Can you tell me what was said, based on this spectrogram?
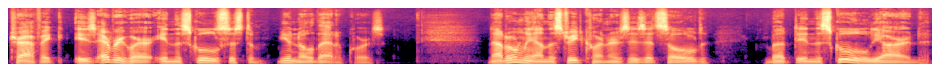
traffic is everywhere in the school system. You know that, of course. Not only on the street corners is it sold, but in the schoolyard.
